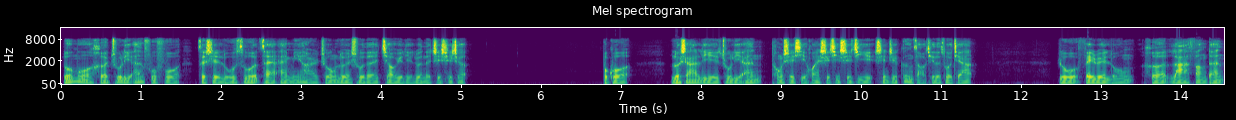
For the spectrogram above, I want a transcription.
罗默和朱利安夫妇则是卢梭在《艾米尔》中论述的教育理论的支持者。不过，罗莎莉·朱利安同时喜欢17世纪甚至更早期的作家，如费瑞龙和拉方丹。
